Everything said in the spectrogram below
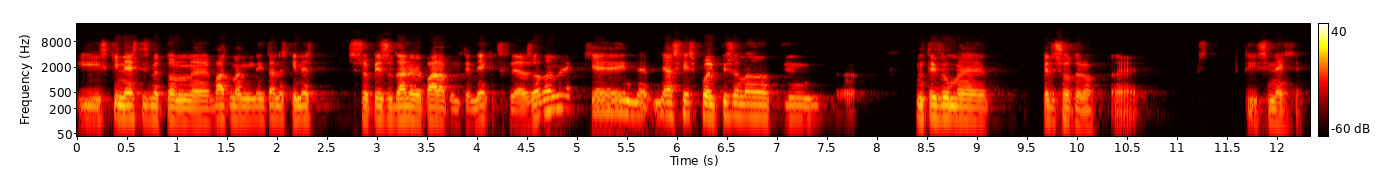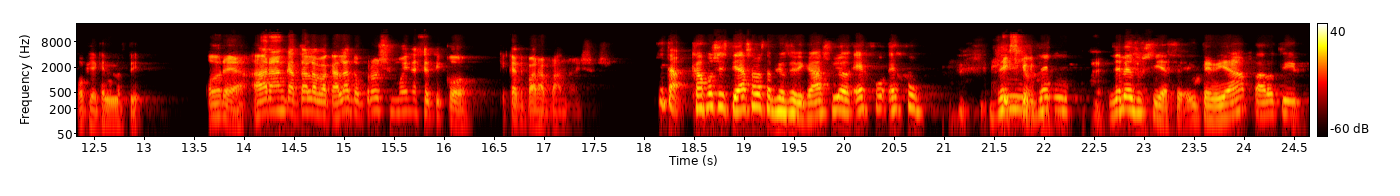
οι σκηνές της με τον ε, Batman ήταν σκηνές στις οποίες ζωντάνευε πάρα πολύ ταινία και τις χρειαζόταν και είναι μια σχέση που ελπίζω να, την, ε, να τη δούμε περισσότερο ε, στη συνέχεια, όποια και είναι αυτή. Ωραία. Άρα, αν κατάλαβα καλά, το πρόσημο είναι θετικό και κάτι παραπάνω, ίσως. Κοίτα, κάπως εστιάσαμε στα πιο θετικά. Σου λέω, έχω, έχω δεν, δεν, δεν με ενθουσίασε η ταινία, παρότι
